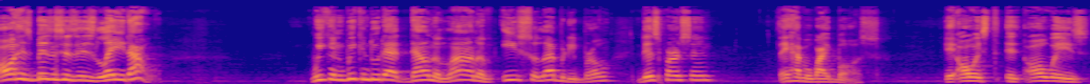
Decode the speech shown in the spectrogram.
all his businesses is laid out. We can we can do that down the line of each celebrity, bro. This person, they have a white boss. It always it always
